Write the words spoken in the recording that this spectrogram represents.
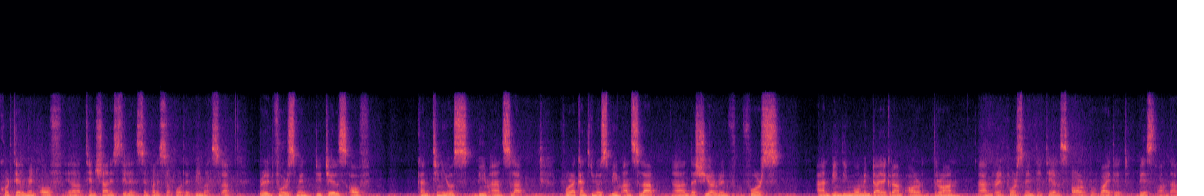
curtailment of tension steel in simply supported beam and slab reinforcement details of continuous beam and slab. For a continuous beam and slab uh, the shear force and bending moment diagram are drawn and reinforcement details are provided based on the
